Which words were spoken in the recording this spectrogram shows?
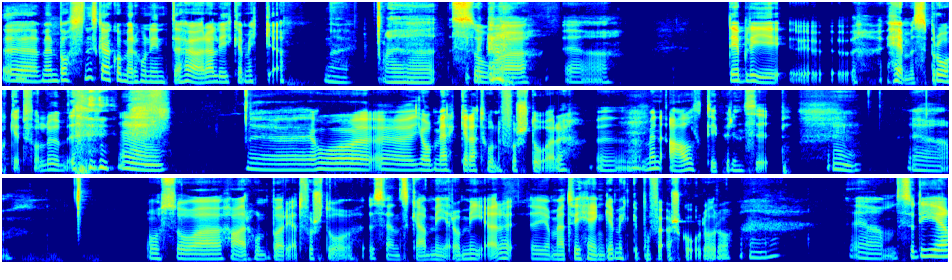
Eh, men bosniska kommer hon inte höra lika mycket. Nej. Eh, så eh, det blir eh, hemspråket för Lumi. Mm. Eh, och eh, jag märker att hon förstår. Eh, men allt i princip. Mm. Och så har hon börjat förstå svenska mer och mer i och med att vi hänger mycket på förskolor. Och, Mm. så det,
